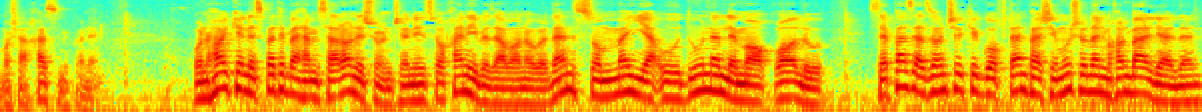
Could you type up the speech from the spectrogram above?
مشخص می‌کنه. اونهایی که نسبت به همسرانشون چنین سخنی به زبان آوردن ثم یعودون لما قالو سپس از آنچه که گفتن پشیمون شدن می‌خوان برگردن.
